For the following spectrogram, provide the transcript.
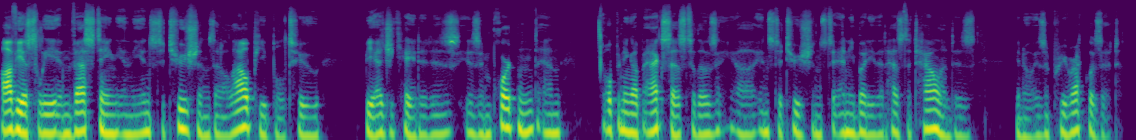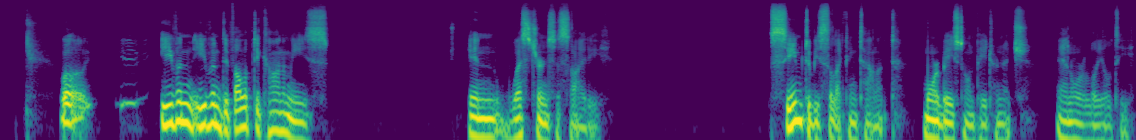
Obviously, investing in the institutions that allow people to be educated is is important, and opening up access to those uh, institutions to anybody that has the talent is, you know, is a prerequisite. Well, even even developed economies in Western society seem to be selecting talent more based on patronage and or loyalty,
